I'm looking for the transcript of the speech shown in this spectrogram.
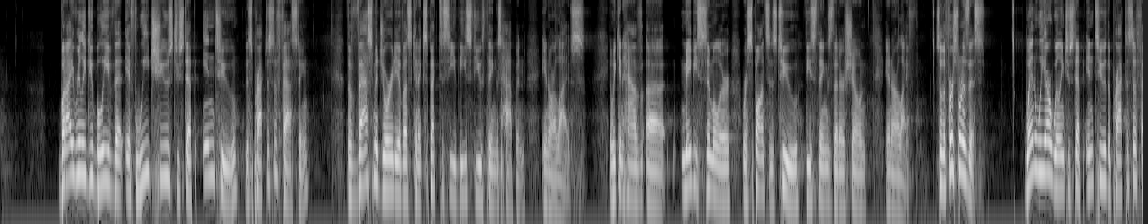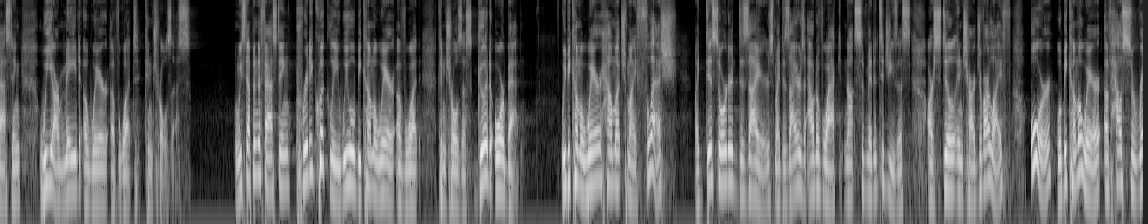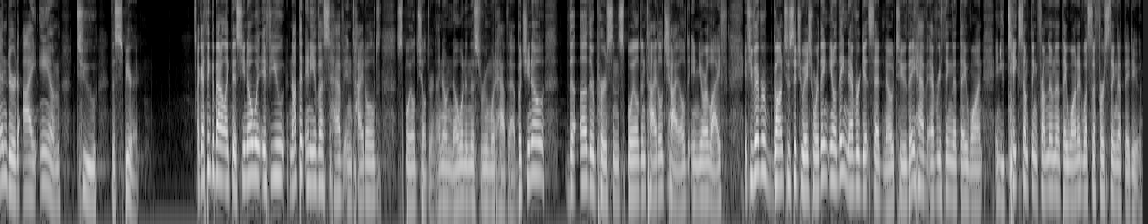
But I really do believe that if we choose to step into this practice of fasting, the vast majority of us can expect to see these few things happen in our lives. And we can have uh, maybe similar responses to these things that are shown in our life. So the first one is this when we are willing to step into the practice of fasting, we are made aware of what controls us. When we step into fasting, pretty quickly we will become aware of what controls us, good or bad. We become aware how much my flesh my disordered desires, my desires out of whack, not submitted to Jesus, are still in charge of our life, or will become aware of how surrendered I am to the Spirit. Like, I think about it like this you know, if you, not that any of us have entitled, spoiled children. I know no one in this room would have that. But you know, the other person's spoiled entitled child in your life if you've ever gone to a situation where they you know they never get said no to they have everything that they want and you take something from them that they wanted what's the first thing that they do?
